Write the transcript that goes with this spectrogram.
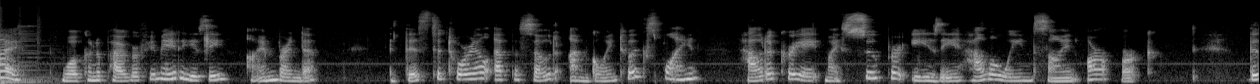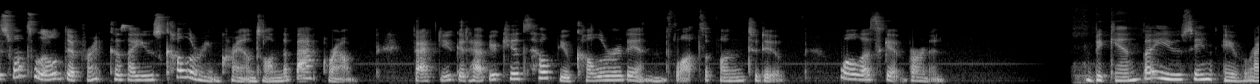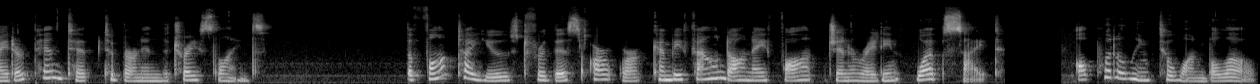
Hi, welcome to Pyrography Made Easy. I'm Brenda. In this tutorial episode, I'm going to explain how to create my super easy Halloween sign artwork. This one's a little different because I use coloring crayons on the background. In fact, you could have your kids help you color it in. It's lots of fun to do. Well, let's get burning. Begin by using a writer pen tip to burn in the trace lines. The font I used for this artwork can be found on a font generating website. I'll put a link to one below.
